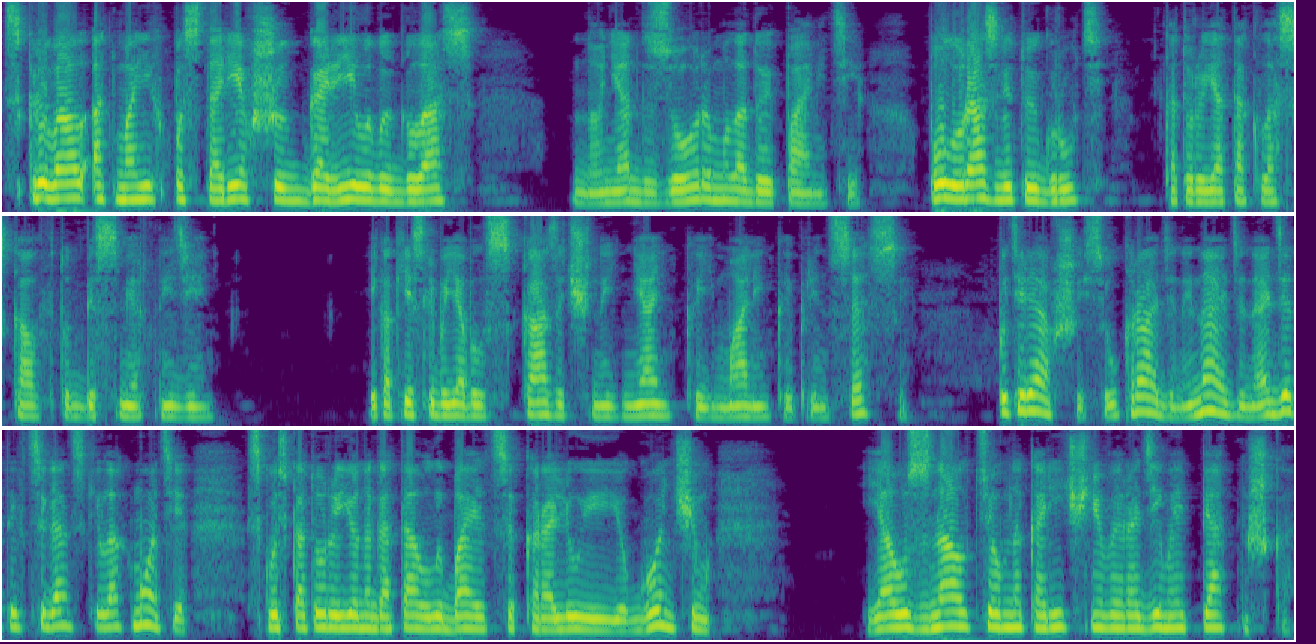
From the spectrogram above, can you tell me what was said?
скрывал от моих постаревших горилловых глаз, но не от взора молодой памяти, полуразвитую грудь, которую я так ласкал в тот бессмертный день. И как если бы я был сказочной нянькой маленькой принцессы, потерявшейся, украденной, найденной, одетой в цыганские лохмотья, сквозь которые ее нагота улыбается королю и ее гончим, я узнал темно коричневое родимое пятнышко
